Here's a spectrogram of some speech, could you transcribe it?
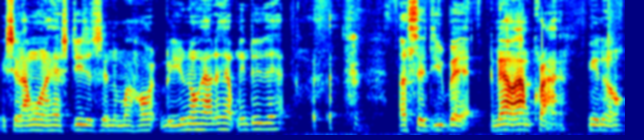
He said, I want to ask Jesus into my heart. Do you know how to help me do that? I said, You bet. And now I'm crying, you know.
